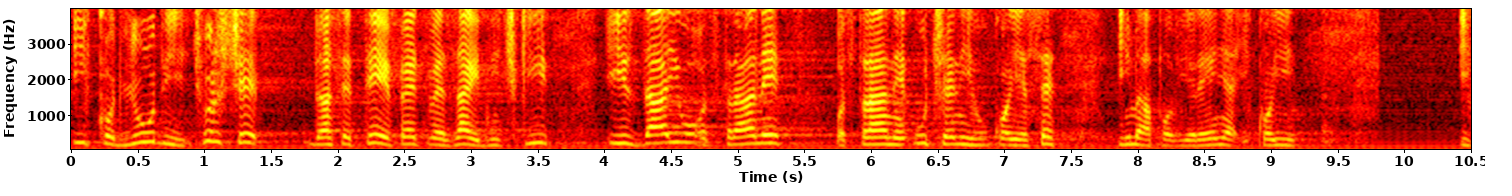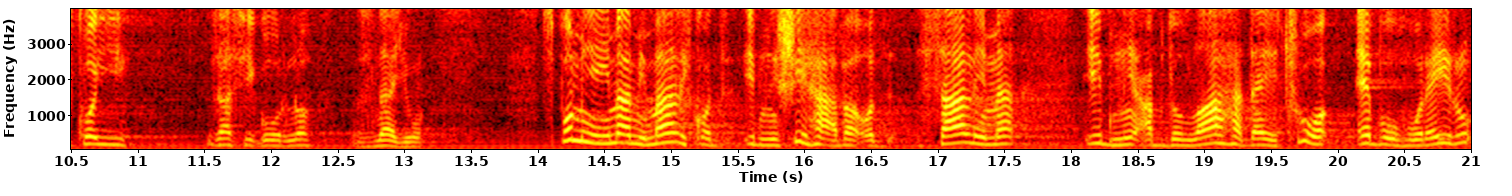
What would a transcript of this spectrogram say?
i kod ljudi čvršće da se te fetve zajednički izdaju od strane od strane učenih u koje se ima povjerenja i koji i koji zasigurno znaju. Spominje imam i Malik od Ibn Šihaba od Salima Ibn Abdullaha da je čuo Ebu Hureyru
